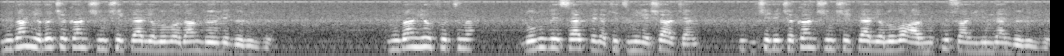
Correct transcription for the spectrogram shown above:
Mudanya'da çakan şimşekler Yalova'dan böyle görüldü. Mudanya fırtına, dolu ve sel felaketini yaşarken, ilçede çakan şimşekler Yalova Armutlu sahilinden görüldü.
